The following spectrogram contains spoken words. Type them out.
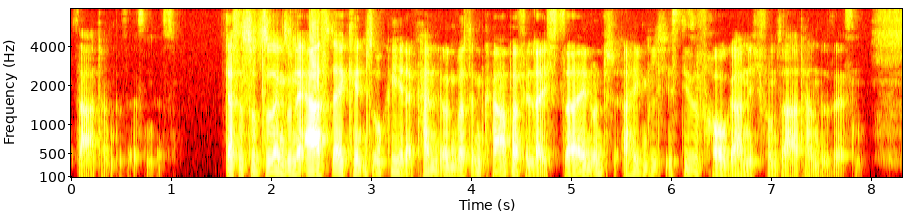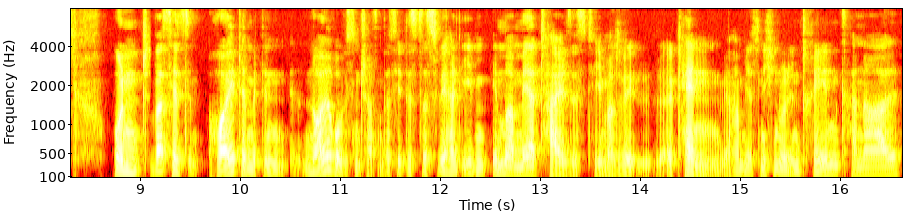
Satan besessen ist. Das ist sozusagen so eine erste Erkenntnis, okay, da kann irgendwas im Körper vielleicht sein und eigentlich ist diese Frau gar nicht vom Satan besessen. Und was jetzt heute mit den Neurowissenschaften passiert, ist, dass wir halt eben immer mehr Teilsysteme, also wir erkennen, wir haben jetzt nicht nur den Tränenkanal,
